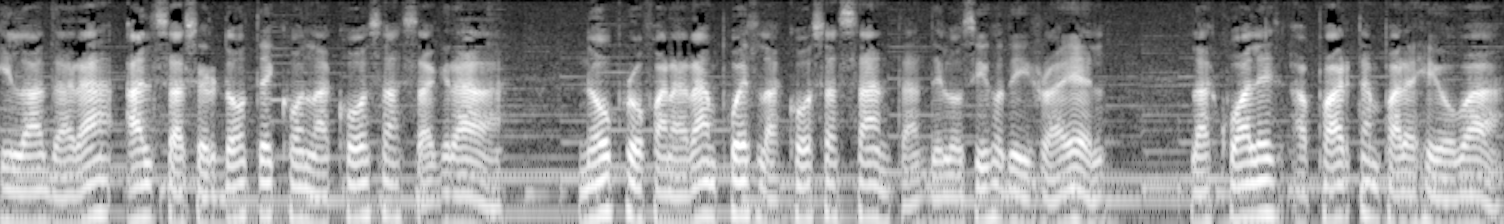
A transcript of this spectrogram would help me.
y la dará al sacerdote con la cosa sagrada. No profanarán pues las cosas santas de los hijos de Israel, las cuales apartan para Jehová,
